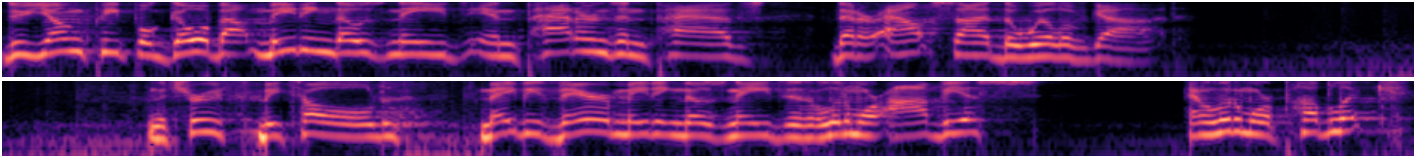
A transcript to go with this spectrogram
do young people go about meeting those needs in patterns and paths that are outside the will of God? And the truth be told, maybe their meeting those needs is a little more obvious and a little more public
